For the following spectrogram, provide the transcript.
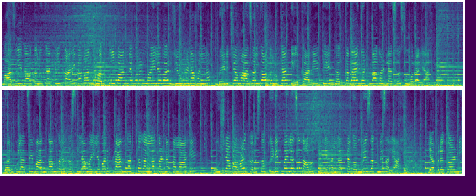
माजलगाव तालुक्यातील कार्य गावात घरकुल बांधण्यावरून महिलेवर जीवघेणा हल्ला. बीडच्या माजलगाव तालुक्यातील कार्य येथे एक धक्कादायक घटना घडल्याचं समोर आले आहे. घरकुलाचे बांधकाम करत असलेल्या महिलेवर प्राणघातक हल्ला करण्यात आला आहे. उषा वावळकर असं पीडित महिलेचं नाव असून या हल्ल्यात त्या गंभीर जखमी झाल्या आहेत. या प्रकरणी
